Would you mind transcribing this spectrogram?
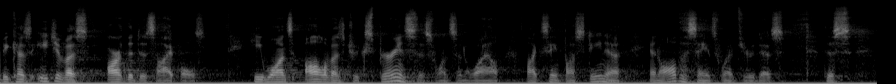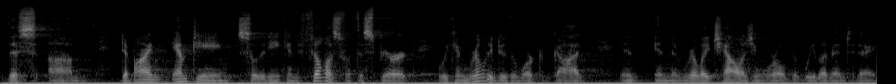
because each of us are the disciples he wants all of us to experience this once in a while, like St. Faustina and all the saints went through this, this, this um, divine emptying so that He can fill us with the Spirit. We can really do the work of God in, in the really challenging world that we live in today.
